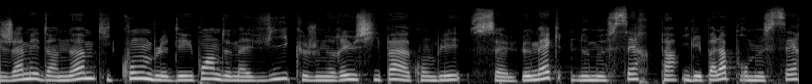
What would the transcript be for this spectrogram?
jamais d'un homme qui comble des points de ma vie que je ne réussis pas à combler seul. Le mec ne me sert pas. Il est pas là pour me servir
